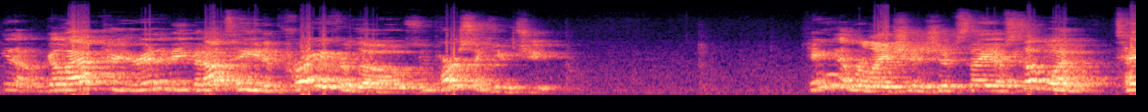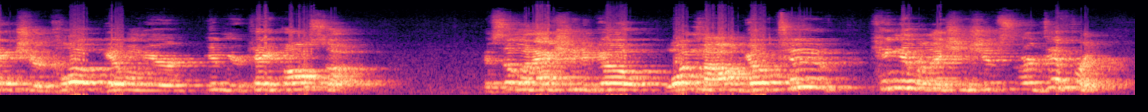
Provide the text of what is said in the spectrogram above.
you know, go after your enemy, but I'll tell you to pray for those who persecute you. Kingdom relationships say if someone takes your cloak, give them your, give them your cape also. If someone asks you to go one mile, go two. Kingdom relationships are different.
